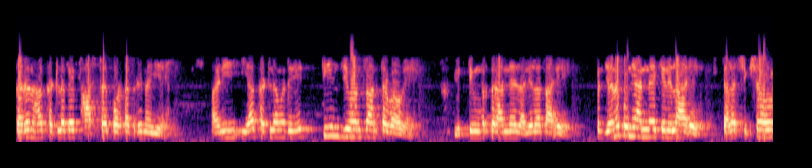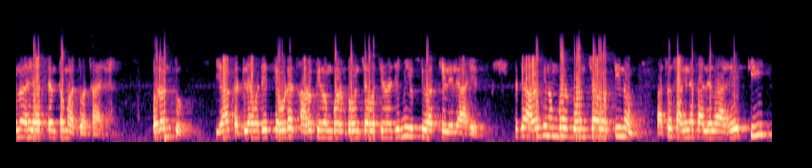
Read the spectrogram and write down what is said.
कारण हा खटला काही फास्ट ट्रॅक कोर्टाकडे नाहीये. आणि या खटल्यामध्ये तीन जीवांचा अंतर्भाव आहे. व्यक्तींवर तर अन्याय झालेलाच आहे. पण ज्यानं कोणी अन्याय केलेला आहे त्याला शिक्षा होणं हे अत्यंत महत्वाचं आहे. परंतु या खटल्यामध्ये तेवढेच आरोपी नंबर दोनच्या वतीनं जे मी युक्तिवाद केलेले आहेत तर त्या आरोपी नंबर दोनच्या वतीनं असं सांगण्यात आलेलं आहे की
